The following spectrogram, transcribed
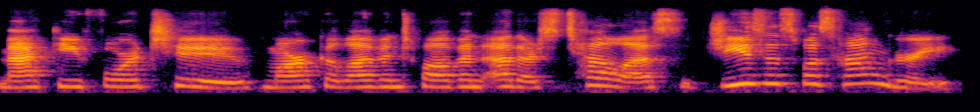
Matthew 4 2, Mark 11 12, and others tell us Jesus was hungry.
